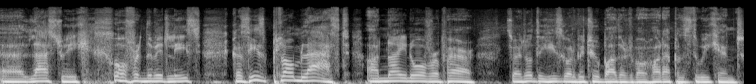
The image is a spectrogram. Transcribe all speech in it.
uh, last week over in the Middle East because he's plumb last on nine over par. So I don't think he's going to be too bothered about what happens the weekend.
